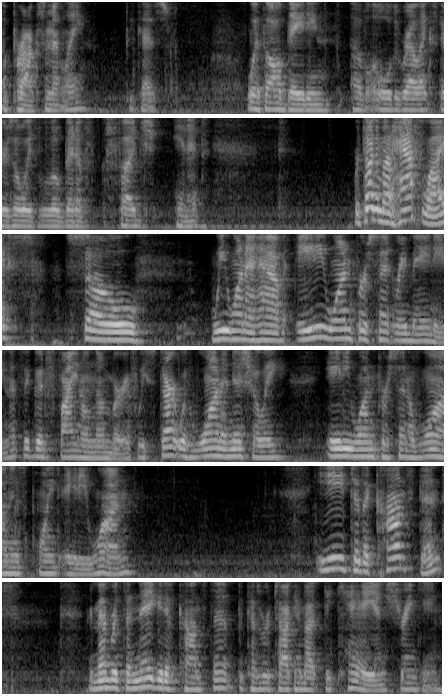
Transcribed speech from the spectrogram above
Approximately, because with all dating of old relics, there's always a little bit of fudge in it. We're talking about half-lives, so we want to have 81% remaining. That's a good final number. If we start with 1 initially, 81% of 1 is 0.81. e to the constant, remember it's a negative constant because we're talking about decay and shrinking.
